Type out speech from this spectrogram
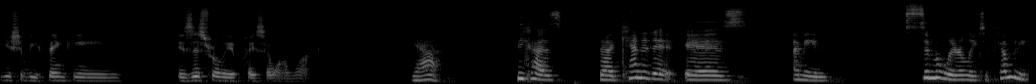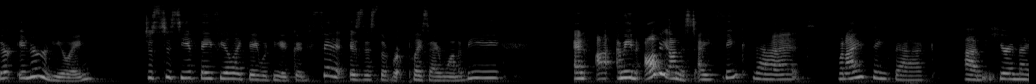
you should be thinking, is this really a place I want to work? Yeah. Because the candidate is, I mean, similarly to the company, they're interviewing just to see if they feel like they would be a good fit. Is this the place I want to be? And I, I mean, I'll be honest, I think that when I think back um, here in my,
